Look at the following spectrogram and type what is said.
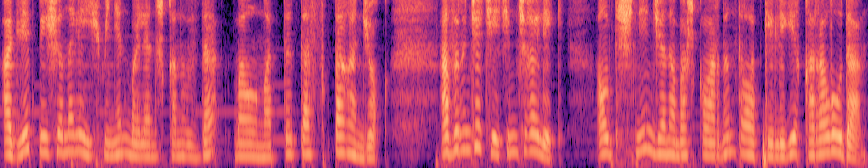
адилет бейшеналиев менен байланышканыбызда маалыматты тастыктаган жок азырынча чечим чыга ал кишинин жана башкалардын талапкерлиги каралууда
